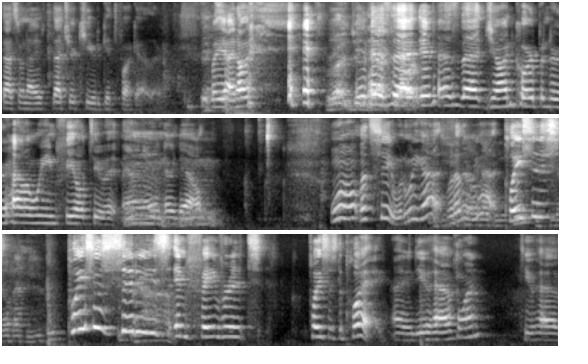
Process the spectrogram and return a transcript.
that's when I that's your cue to get the fuck out of there. But yeah, I don't. Run it has that. It has that John Carpenter Halloween feel to it, man. Ain't no doubt. Mm. Well, let's see. What do we got? What other we got? Places, know about the YouTube? places, cities, and favorite places to play. I mean, do you have one? Do you have?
